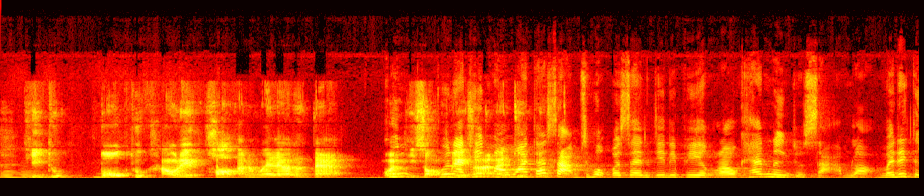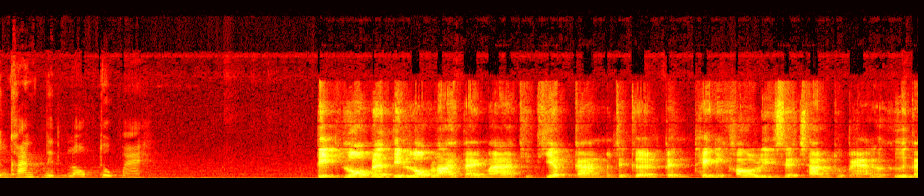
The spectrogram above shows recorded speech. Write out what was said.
อืมที่ทุกโบกทุกเขาเนี่ยเคาะกันเอาไว้แล้วตั้งแต่วันที่2คุณเมอาทิตษายย์นมองว่าถ้าจุด36% GDP ของเราแค่ 1.3หรอ ไม่ได้ถึงขั้นติดลบถูกไหมติดลบเนี่ยติดลบรายไตรมาสที่เทียบกันมันจะเกิดเป็น technical recession ถูกไหมก็คือไตร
